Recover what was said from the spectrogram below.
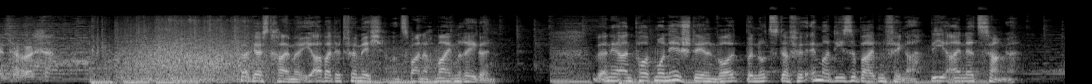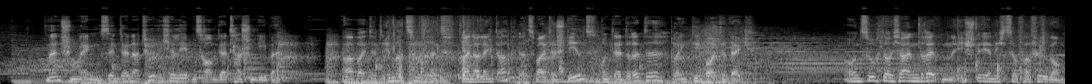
Interesse? Vergesst, Heime, ihr arbeitet für mich, und zwar nach meinen Regeln. Wenn ihr ein Portemonnaie stehlen wollt, benutzt dafür immer diese beiden Finger, wie eine Zange. Menschenmengen sind der natürliche Lebensraum der Taschendiebe. Arbeitet immer zu dritt. Einer lenkt ab, der zweite stiehlt und der dritte bringt die Beute weg. Und sucht euch einen dritten, ich stehe nicht zur Verfügung.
